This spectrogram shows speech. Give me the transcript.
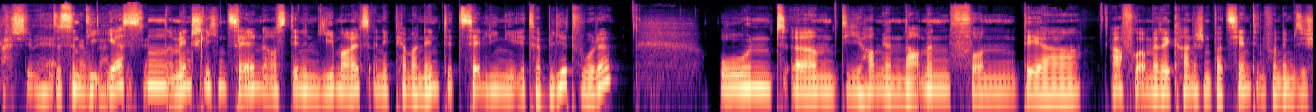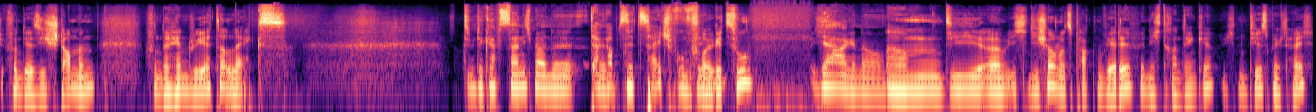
Ach, stimmt. Das sind die ersten menschlichen Zellen, aus denen jemals eine permanente Zelllinie etabliert wurde. Und ähm, die haben ihren Namen von der afroamerikanischen Patientin, von, dem sie, von der sie stammen, von der Henrietta Lacks. Da gab es da nicht mal eine. Da äh, gab es eine Zeitsprungfolge zu. Ja, genau. Ähm, die äh, ich in die Shownotes packen werde, wenn ich dran denke. Ich notiere es mir gleich.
